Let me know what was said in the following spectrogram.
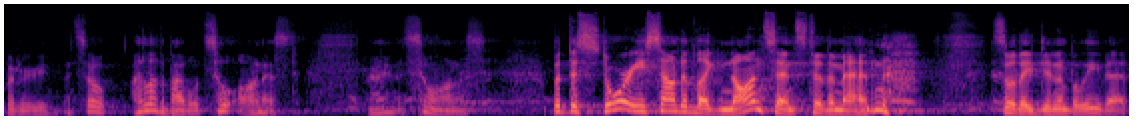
What do we read? It's so, I love the Bible. It's so honest, right? It's so honest. But the story sounded like nonsense to the men, so they didn't believe it.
